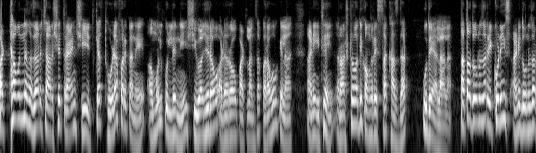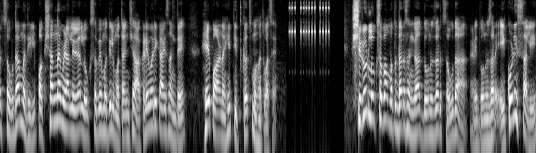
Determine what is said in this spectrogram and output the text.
अठ्ठावन्न हजार चारशे त्र्याऐंशी इतक्या थोड्या फरकाने अमोल कुल्हेंनी शिवाजीराव आढळराव पाटलांचा पराभव केला आणि इथे राष्ट्रवादी काँग्रेसचा खासदार उदयाला आला. आता दोन हजार एकोणीस आणि दोन हजार चौदा मधील पक्षांना मिळालेल्या लोकसभेमधील मतांची आकडेवारी काय सांगते हे पाहणंही तितकंच महत्वाचं आहे. शिरूर लोकसभा मतदारसंघात दोन हजार चौदा आणि दोन हजार एकोणीस साली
